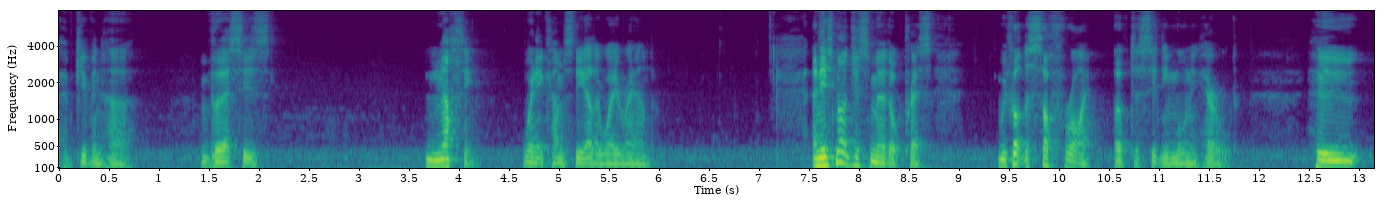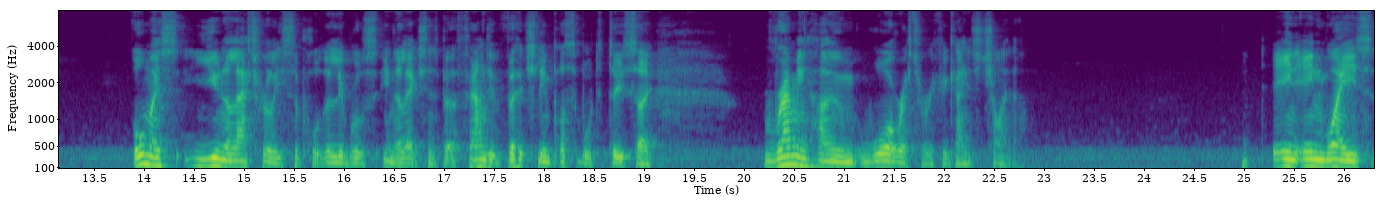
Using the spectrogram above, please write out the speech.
have given her versus nothing when it comes the other way round. And it's not just Murdoch Press. We've got the soft right of the Sydney Morning Herald, who almost unilaterally support the Liberals in elections, but have found it virtually impossible to do so, ramming home war rhetoric against China. In, in ways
